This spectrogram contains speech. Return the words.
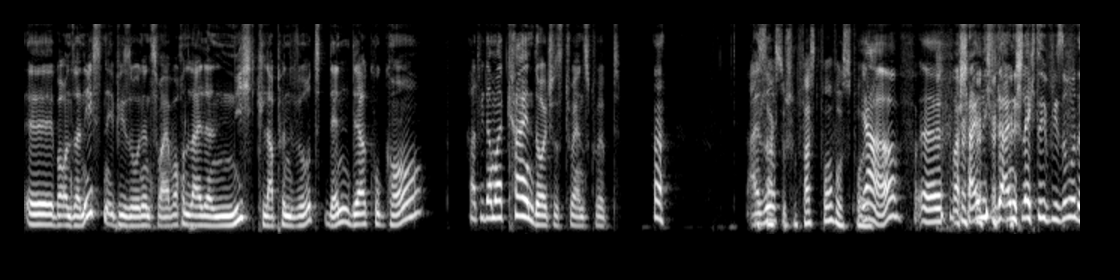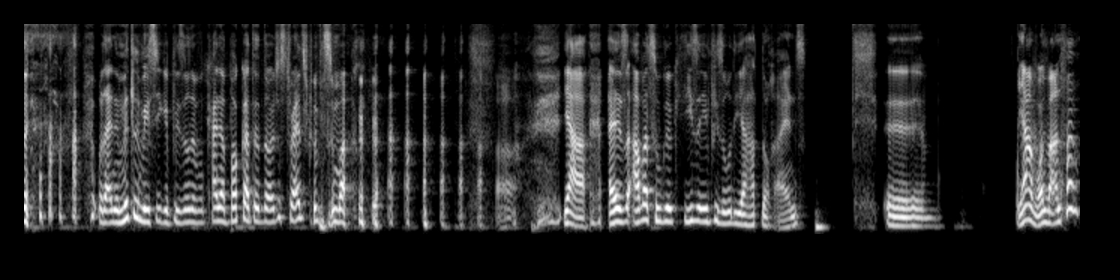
äh, bei unserer nächsten Episode in zwei Wochen leider nicht klappen wird, denn der Kokon hat wieder mal kein deutsches Transkript. Ha. Also, das sagst du schon fast vorwurfsvoll. Ja, äh, wahrscheinlich wieder eine schlechte Episode. Oder eine mittelmäßige Episode, wo keiner Bock hatte, ein deutsches Transcript zu machen. ja, also, aber zum Glück, diese Episode hier hat noch eins. Äh, ja, wollen wir anfangen?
